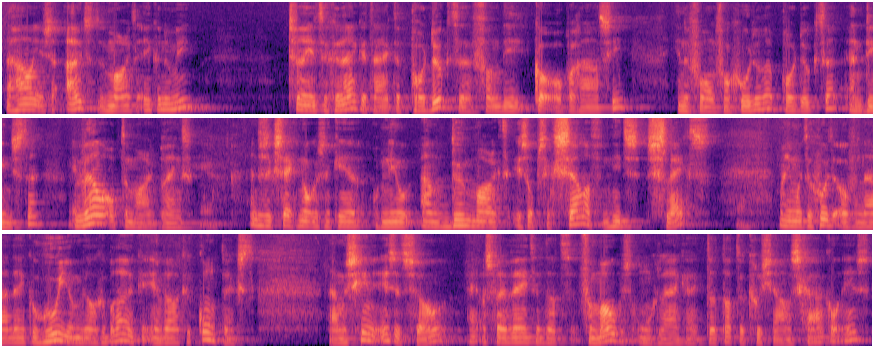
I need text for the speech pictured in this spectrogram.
Dan haal je ze uit de markteconomie, terwijl je tegelijkertijd de producten van die coöperatie in de vorm van goederen, producten en diensten wel op de markt brengt. Ja. En dus ik zeg nog eens een keer opnieuw, aan de markt is op zichzelf niets slechts. Maar je moet er goed over nadenken hoe je hem wil gebruiken, in welke context. Nou, misschien is het zo, als wij weten dat vermogensongelijkheid, dat dat de cruciale schakel is.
